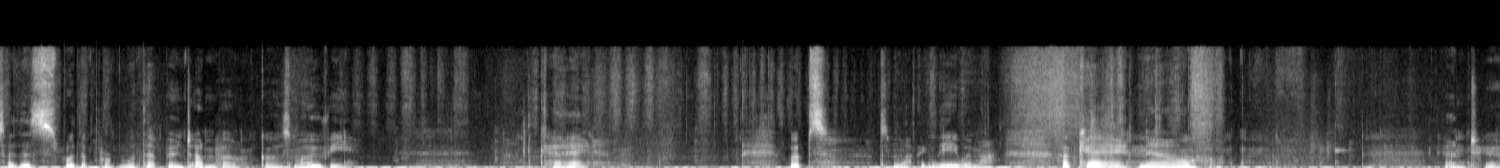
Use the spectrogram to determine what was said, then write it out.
so this with the with the burnt umber goes mauvey okay. Whoops. There's nothing there with my okay now going to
